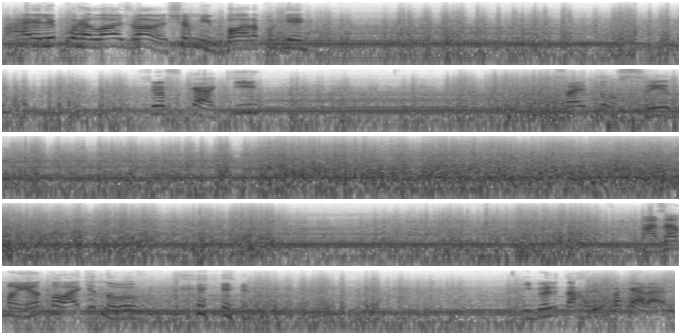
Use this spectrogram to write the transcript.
Aí eu olhei pro relógio, ó, deixa eu ir embora porque... Se eu ficar aqui, sai tão cedo. Mas amanhã tô lá de novo. e meu olho tá ardendo pra caralho.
